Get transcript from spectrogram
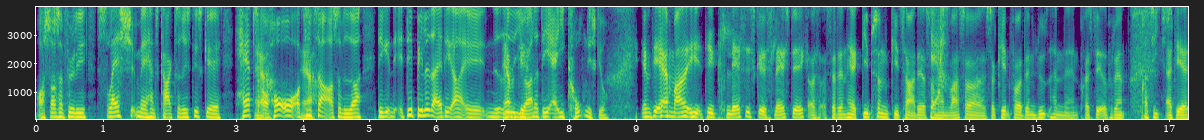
og så selvfølgelig Slash med hans karakteristiske hat ja. og hår og guitar ja. og så videre. Det, det billede, der er der uh, nede Jamen, i hjørnet, det er ikonisk jo. Jamen det er meget, det er klassiske Slash, det ikke? Og, og så den her Gibson-guitar der, som ja. han var så, så kendt for, den lyd, han, han præsterede på den. Præcis. Ja, det er,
